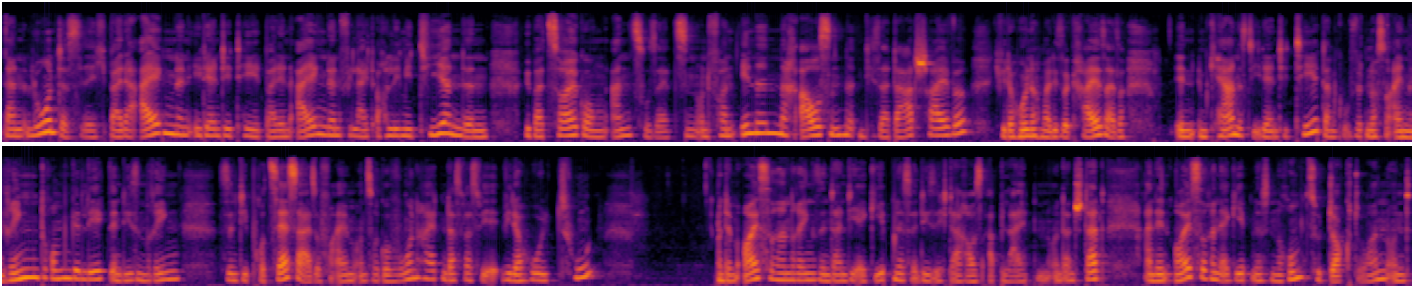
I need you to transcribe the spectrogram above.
dann lohnt es sich bei der eigenen Identität, bei den eigenen vielleicht auch limitierenden Überzeugungen anzusetzen und von innen nach außen in dieser Dartscheibe, ich wiederhole nochmal diese Kreise, also in, im Kern ist die Identität, dann wird noch so ein Ring drum gelegt. In diesem Ring sind die Prozesse, also vor allem unsere Gewohnheiten, das, was wir wiederholt tun. Und im äußeren Ring sind dann die Ergebnisse, die sich daraus ableiten. Und anstatt an den äußeren Ergebnissen rumzudoktoren und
